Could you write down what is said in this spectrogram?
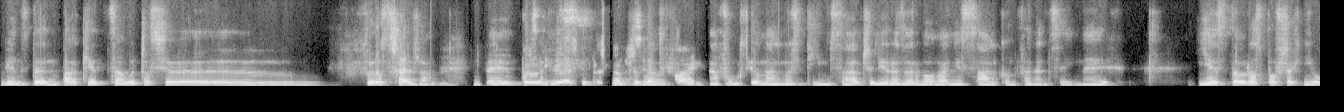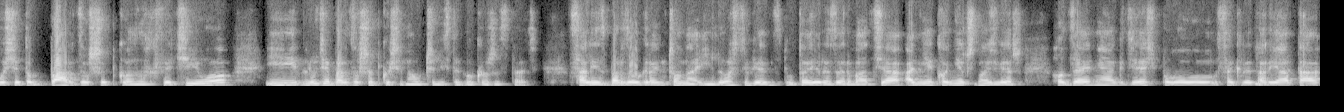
więc ten pakiet cały czas się y, rozszerza. Mhm. Pojawiła się też na przykład fajna funkcjonalność Teamsa, czyli rezerwowanie sal konferencyjnych. Jest to, rozpowszechniło się to bardzo szybko, chwyciło i ludzie bardzo szybko się nauczyli z tego korzystać. Sal jest bardzo ograniczona ilość, więc tutaj rezerwacja, a nie konieczność, wiesz, chodzenia gdzieś po sekretariatach,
